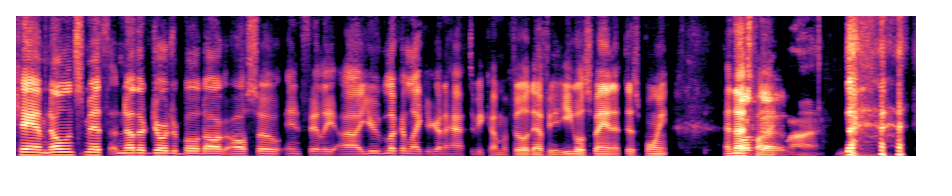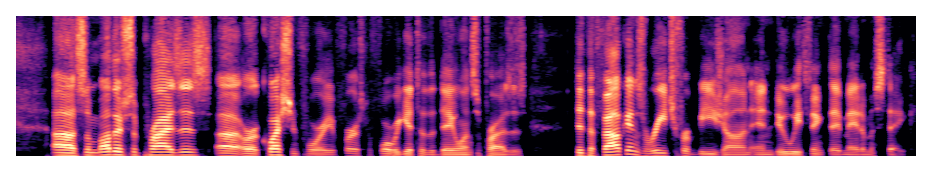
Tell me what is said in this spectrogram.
Cam Nolan Smith, another Georgia Bulldog, also in Philly. Uh, you're looking like you're gonna have to become a Philadelphia Eagles fan at this point, and that's Fuck fine. that. Fine. uh, some other surprises, uh, or a question for you first before we get to the day one surprises. Did the Falcons reach for Bijan, and do we think they made a mistake?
